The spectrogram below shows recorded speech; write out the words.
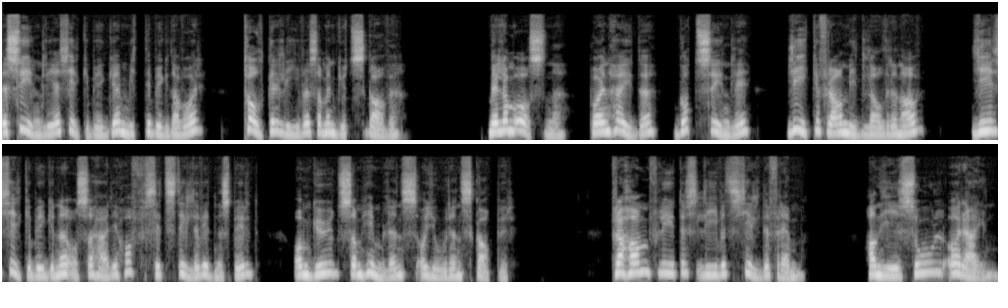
Det synlige kirkebygget midt i bygda vår tolker livet som en Guds gave. Mellom åsene, på en høyde, godt synlig, like fra middelalderen av, gir kirkebyggene også her i hoff sitt stille vitnesbyrd om Gud som himmelens og jordens skaper. Fra ham flyter livets kilde frem. Han gir sol og regn,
